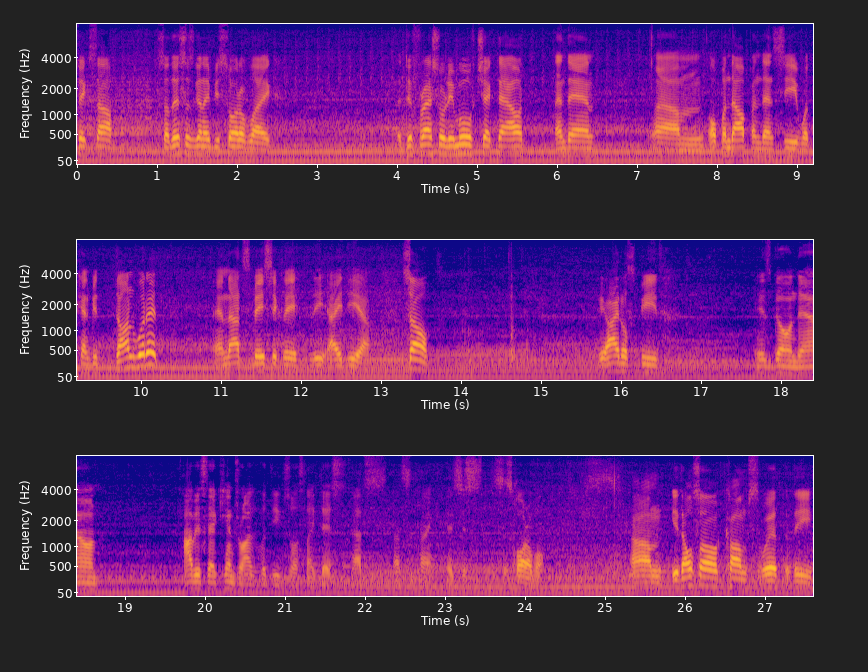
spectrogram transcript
fix up. So this is gonna be sort of like a differential remove checked out and then um, opened up and then see what can be done with it. And that's basically the idea. So the idle speed is going down. Obviously I can't drive with the exhaust like this. That's that's the thing. It's just this is horrible um, it also comes with the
